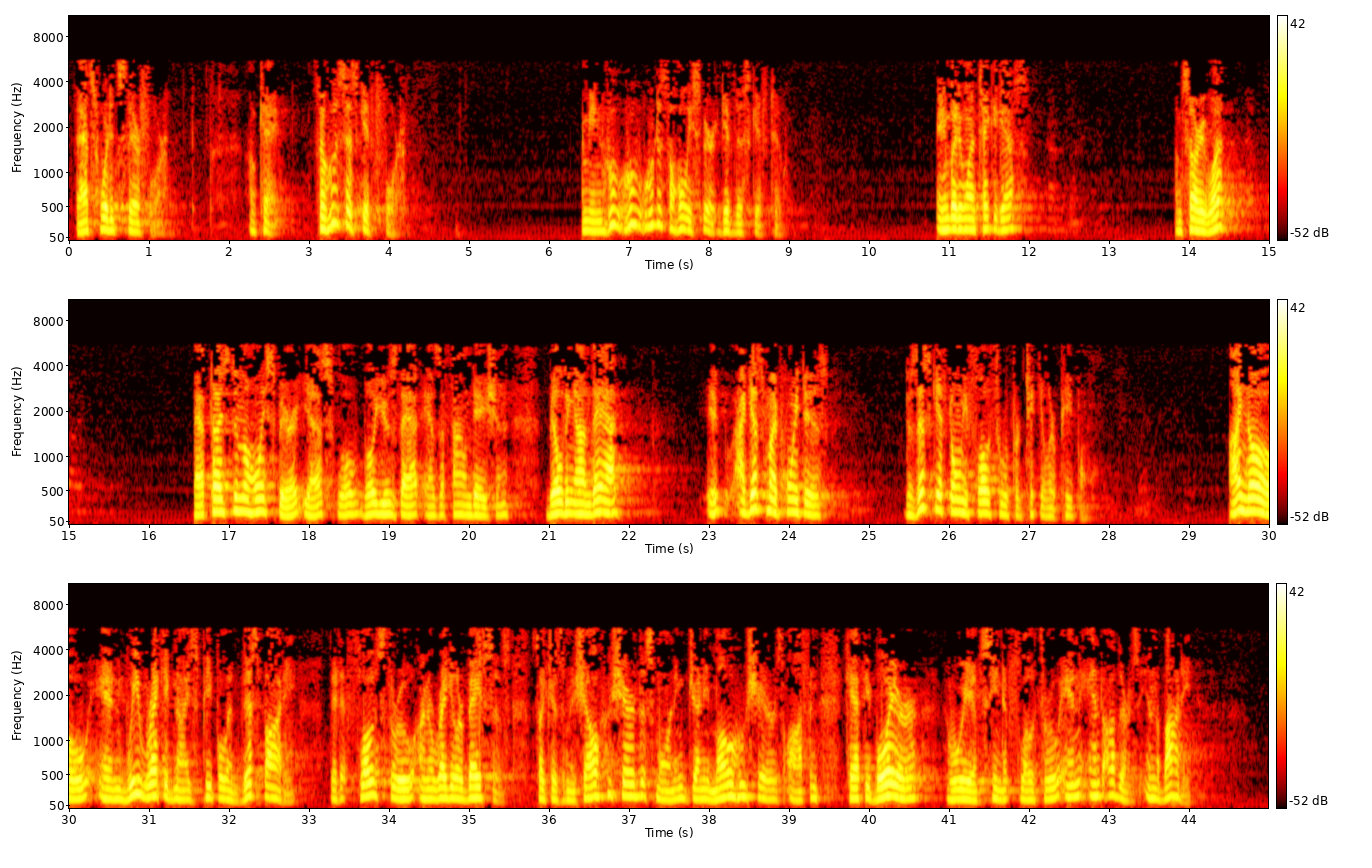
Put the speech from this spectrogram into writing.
That's what it's there for. Okay, so who's this gift for? I mean, who, who, who does the Holy Spirit give this gift to? Anybody want to take a guess? I'm sorry, what? Baptized in the Holy Spirit, yes, we'll, we'll use that as a foundation. Building on that, it, I guess my point is, does this gift only flow through particular people? I know and we recognize people in this body that it flows through on a regular basis, such as Michelle, who shared this morning, Jenny Moe, who shares often, Kathy Boyer, who we have seen it flow through, and, and others in the body.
